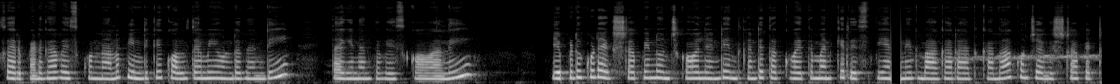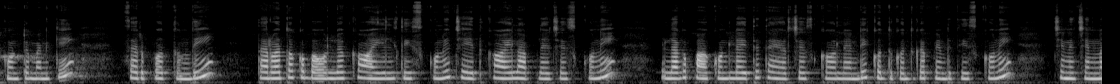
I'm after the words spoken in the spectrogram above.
సరిపడగా వేసుకున్నాను. పిండికి కొలత ఏమీ ఉండదండి. తగినంత వేసుకోవాలి. ఎప్పుడు కూడా ఎక్స్ట్రా పిండి ఉంచుకోవాలండి. ఎందుకంటే తక్కువైతే మనకి రెసిపీ అనేది బాగా రాదు కదా. కొంచెం ఎక్స్ట్రా పెట్టుకుంటే మనకి సరిపోతుంది. తర్వాత ఒక బౌల్లోకి ఆయిల్ తీసుకొని చేతికి ఆయిల్ అప్లై చేసుకొని ఇలాగ పాకుండలు అయితే తయారు చేసుకోవాలండి. కొద్ది కొద్దిగా పిండి తీసుకొని చిన్న చిన్న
